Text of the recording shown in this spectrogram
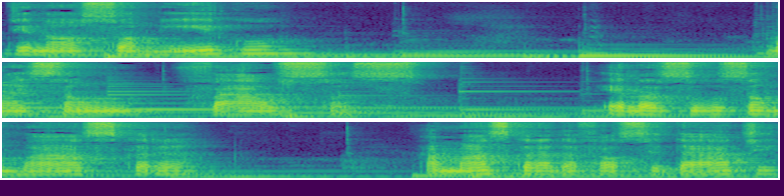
de nosso amigo, mas são falsas. Elas usam máscara a máscara da falsidade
